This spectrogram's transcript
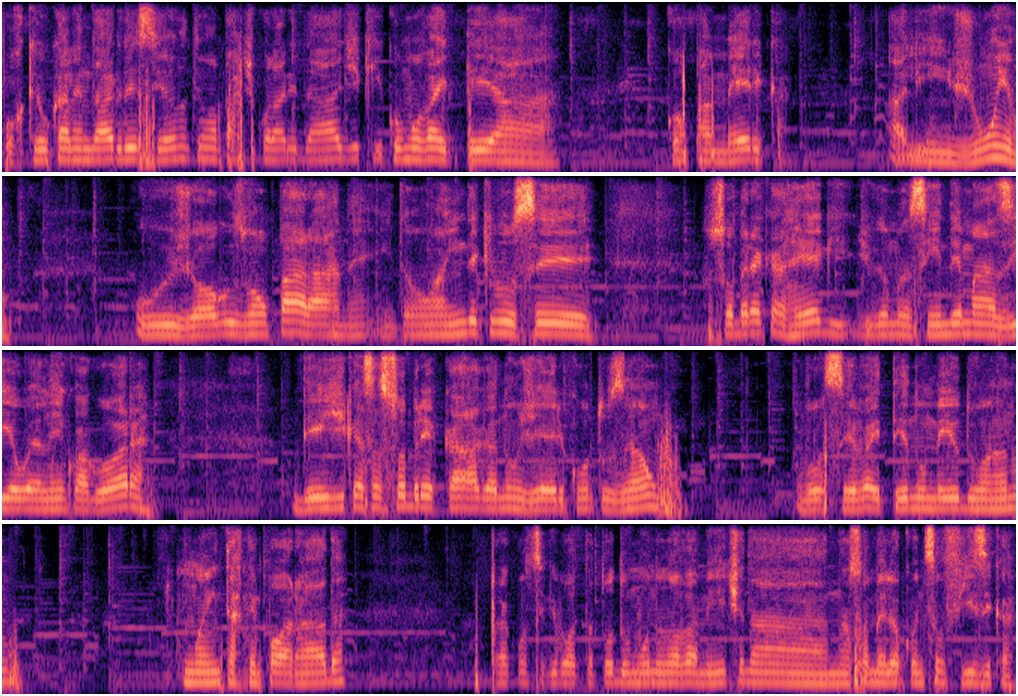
porque o calendário desse ano tem uma particularidade que como vai ter a Copa América ali em junho, os jogos vão parar, né? Então ainda que você sobrecarregue, digamos assim, em demasia o elenco agora, desde que essa sobrecarga não gere contusão, você vai ter no meio do ano uma intertemporada para conseguir botar todo mundo novamente na, na sua melhor condição física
